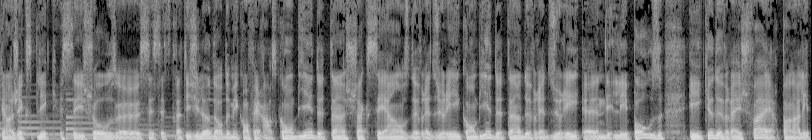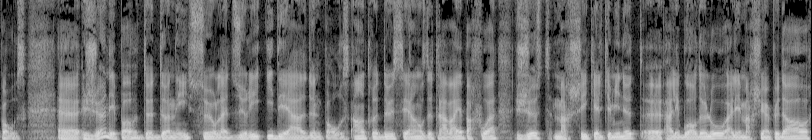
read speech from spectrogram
quand j'explique ces choses, euh, cette stratégie-là lors de mes conférences. Combien de temps chaque séance devrait durer et combien de temps devraient durer euh, les pauses et que devrais-je faire pendant les pauses? Euh, je n'ai pas de données sur la durée idéale d'une pause. Entre deux séances de travail, parfois, juste marcher quelques minutes, aller boire de l'eau, aller marcher un peu dehors,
